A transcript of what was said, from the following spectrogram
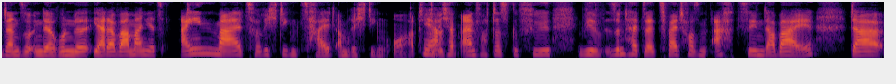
dann so in der Runde, ja, da war man jetzt einmal zur richtigen Zeit am richtigen Ort. Ja. Und ich habe einfach das Gefühl, wir sind halt seit 2018 dabei. Da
